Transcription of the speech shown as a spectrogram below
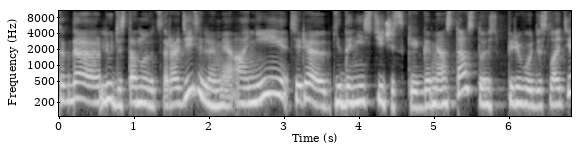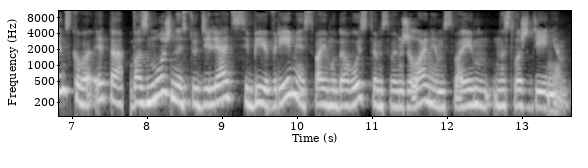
Когда люди становятся родителями, они теряют гедонистический гомеостаз, то есть в переводе с латинского это возможность уделять себе время своим удовольствием, своим желаниям, своим наслаждением.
